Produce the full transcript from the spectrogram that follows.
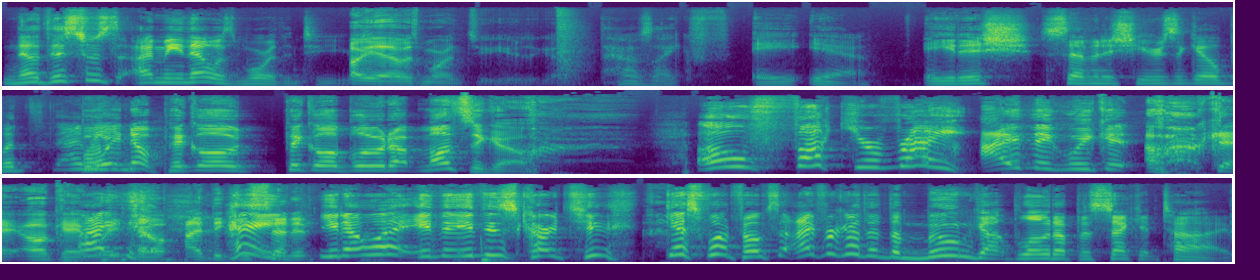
No, this was I mean, that was more than two years. Oh yeah, that was more than two years ago. That was like eight, yeah. Eight-ish, seven-ish years ago. But I But mean wait, no, Piccolo Piccolo blew it up months ago. Oh fuck, you're right. I think we could. Okay, okay, wait, no, I think hey, you said it. You know what? In, in this cartoon, guess what, folks? I forgot that the moon got blown up a second time.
